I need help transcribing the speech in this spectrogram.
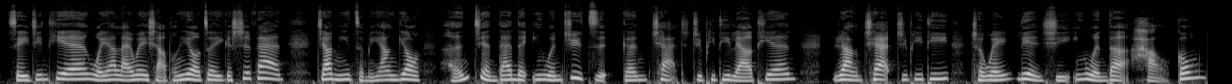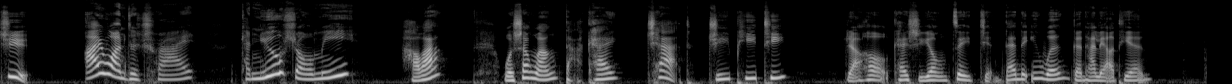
所以今天我要来为小朋友做一个示范，教你怎么样用很简单的英文句子跟 Chat GPT 聊天，让 Chat GPT 成为练习英文的好工具。 I want to try. Can you show me? 好啊， 我上网打开 Chat GPT，然后开始用最简单的英文跟他聊天。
